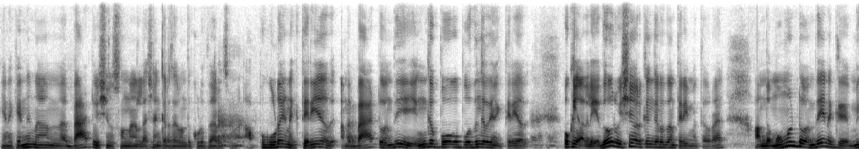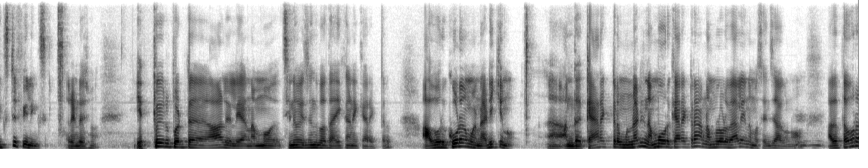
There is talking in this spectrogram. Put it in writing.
எனக்கு என்னன்னா அந்த பேட் விஷயம் சொன்னேன்ல சங்கர் சார் வந்து கொடுத்தாருன்னு சொன்னேன் அப்போ கூட எனக்கு தெரியாது. அந்த பேட் வந்து எங்கே போக போகுதுங்கிறது எனக்கு தெரியாது. ஓகே அதில் ஏதோ ஒரு விஷயம் இருக்குங்கிறது தான் தெரியுமே தவிர அந்த மூமெண்ட் வந்து எனக்கு மிக்ஸ்டு ஃபீலிங்ஸ் ரெண்டு விஷயம். எப்பேற்பட்ட ஆள் இல்லையா? நம்ம சின்ன வயசுலேருந்து பார்த்த ஐகானிக் கேரக்டர் அவர் கூட நம்ம நடிக்கணும். அந்த கேரக்டர் முன்னாடி நம்ம ஒரு கேரக்டராக நம்மளோட வேலையை நம்ம செஞ்சாகணும். அதை தவிர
